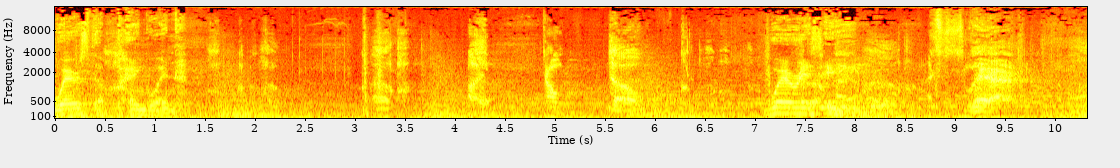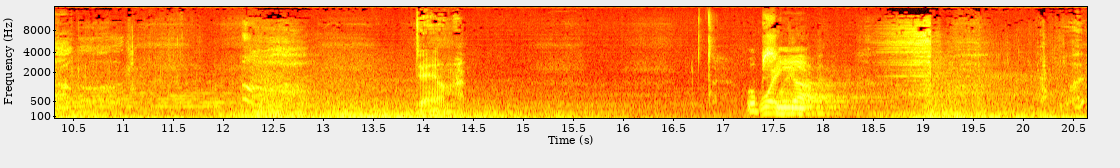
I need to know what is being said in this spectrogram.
Where's the penguin? I don't know. Where is he? I swear. Damn. Oopsie. Wake up. What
